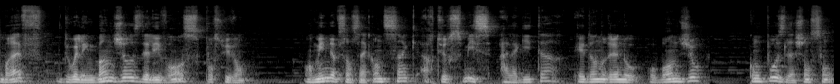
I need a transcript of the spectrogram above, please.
Bref, Dwelling Banjos Délivrance poursuivant. En 1955, Arthur Smith à la guitare et Don Reno au banjo composent la chanson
